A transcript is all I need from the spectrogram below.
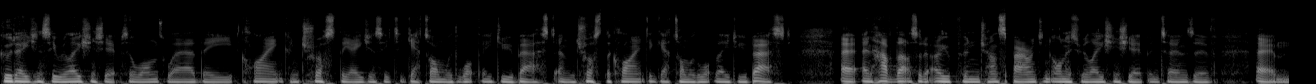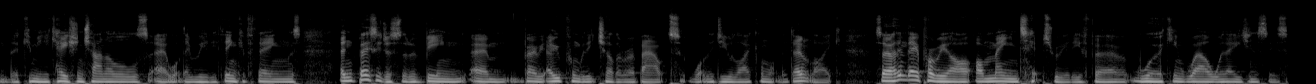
good agency relationships are ones where the client can trust the agency to get on with what they do best and trust the client to get on with what they do best uh, and have that sort of open, transparent, and honest relationship in terms of um, the communication channels, uh, what they really think of things, and basically just sort of being um, very open with each other about what they do like and what they don't like. So I think they probably are our main tips really for working well with agencies.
